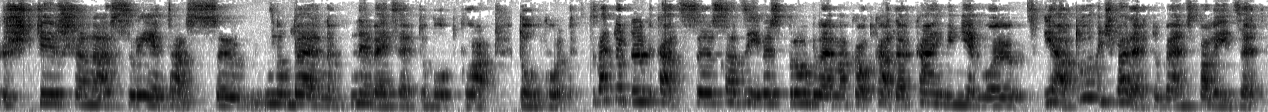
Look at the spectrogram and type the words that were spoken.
šķiršanās lietās, nu, bērnam nevajadzētu būt klāt, tūkot. Vai tur ir kāds sadzīves problēma kaut kāda ar kaimiņiem? Jā, to viņš varētu bērns palīdzēt.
